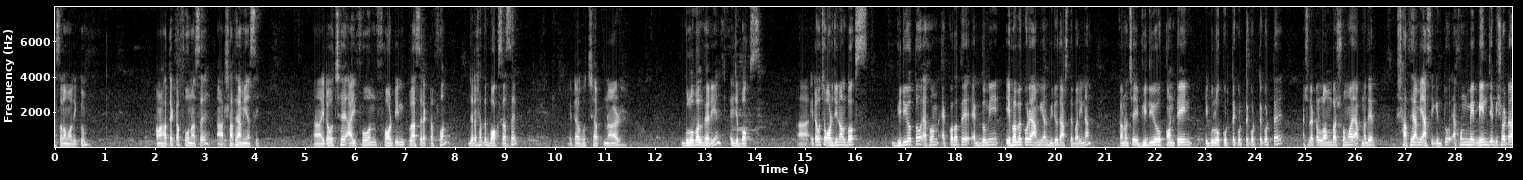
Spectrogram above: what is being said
আসসালামু আলাইকুম। আমার হাতে একটা ফোন আছে আর সাথে আমি আছি। এটা হচ্ছে আইফোন ফোরটিন প্লাসের একটা ফোন, যেটার সাথে বক্স আছে। এটা হচ্ছে আপনার গ্লোবাল ভ্যারিয়েন্ট এই যে বক্স এটা হচ্ছে অরিজিনাল বক্স ভিডিও তো এখন এক কথাতে একদমই এভাবে করে আমি আর ভিডিওতে আসতে পারি না। কারণ হচ্ছে এই ভিডিও কন্টেইন এগুলো করতে করতে করতে করতে আসলে একটা লম্বা সময় আপনাদের সাথে আমি আসি কিন্তু এখন মেইন যে বিষয়টা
